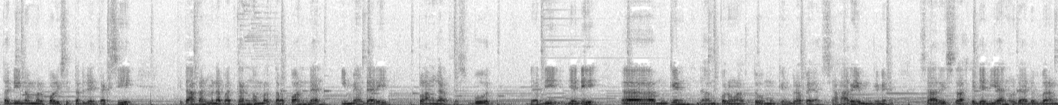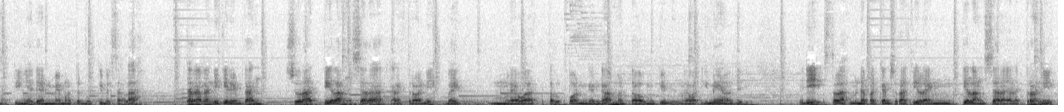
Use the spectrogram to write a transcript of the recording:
tadi nomor polisi terdeteksi kita akan mendapatkan nomor telepon dan email dari pelanggar tersebut. Jadi jadi uh, mungkin dalam kurun waktu mungkin berapa ya? Sehari mungkin ya. Sehari setelah kejadian udah ada barang buktinya dan memang terbukti bersalah. Ntar akan dikirimkan surat tilang secara elektronik baik lewat telepon genggam atau mungkin lewat email jadi. Jadi setelah mendapatkan surat tilang tilang secara elektronik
